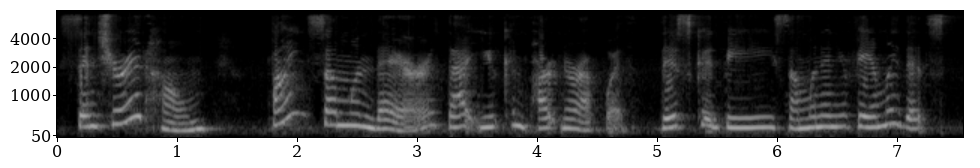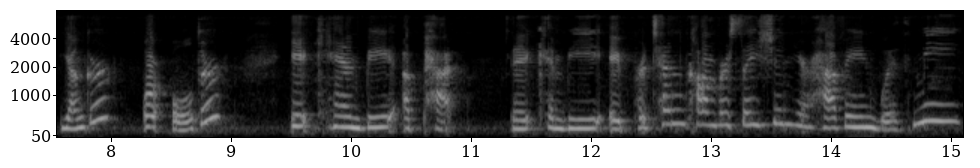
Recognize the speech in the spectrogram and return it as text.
Since you're at home, find someone there that you can partner up with. This could be someone in your family that's younger or older. It can be a pet. It can be a pretend conversation you're having with me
